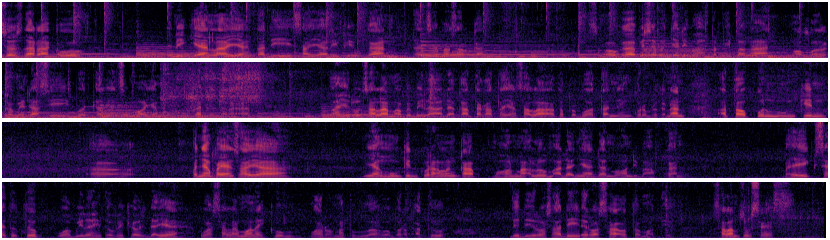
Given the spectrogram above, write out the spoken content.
Saudaraku, demikianlah yang tadi saya reviewkan dan saya pasarkan. Semoga bisa menjadi bahan pertimbangan maupun rekomendasi buat kalian semua yang membutuhkan kendaraan. Akhirul salam apabila ada kata-kata yang salah atau perbuatan yang kurang berkenan ataupun mungkin uh, penyampaian saya yang mungkin kurang lengkap, mohon maklum adanya dan mohon dimaafkan. Baik, saya tutup. Wabillahi taufiq wal. Wassalamualaikum warahmatullahi wabarakatuh. Dedi Rosadi, Rosa Otomotif. Salam sukses.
